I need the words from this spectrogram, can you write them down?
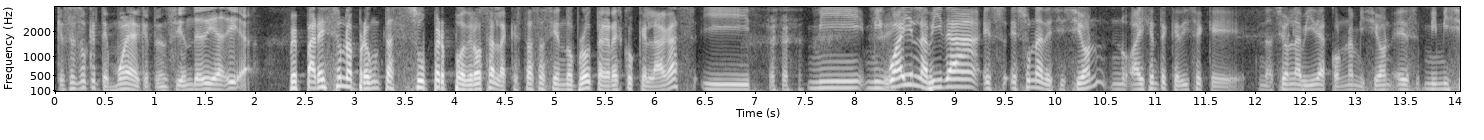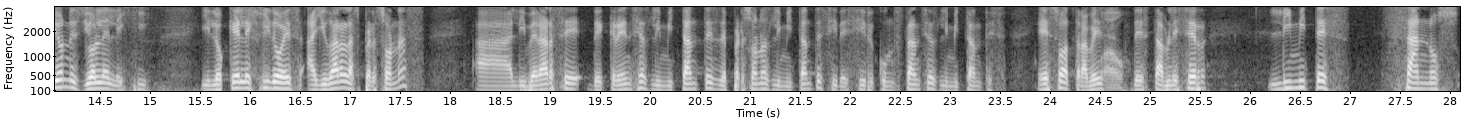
¿Qué es eso que te mueve, que te enciende día a día? Me parece una pregunta súper poderosa la que estás haciendo, bro. Te agradezco que la hagas. Y mi, mi Sí. guay en la vida es, es una decisión. No, hay gente que dice que nació en la vida con una misión. Es Mi misión es yo la elegí. Y lo que he elegido es ayudar a las personas a liberarse de creencias limitantes, de personas limitantes y de circunstancias limitantes. Eso a través Wow. de establecer límites sanos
